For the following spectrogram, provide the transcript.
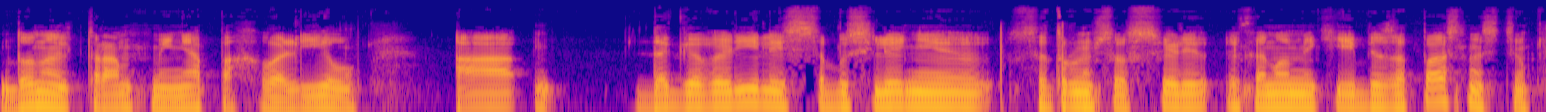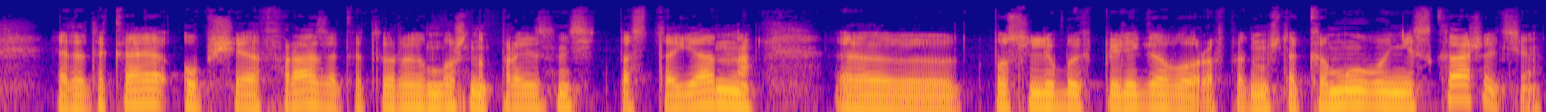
Дональд Трамп меня похвалил, а договорились об усилении сотрудничества в сфере экономики и безопасности, это такая общая фраза, которую можно произносить постоянно э, после любых переговоров, потому что кому вы не скажете,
